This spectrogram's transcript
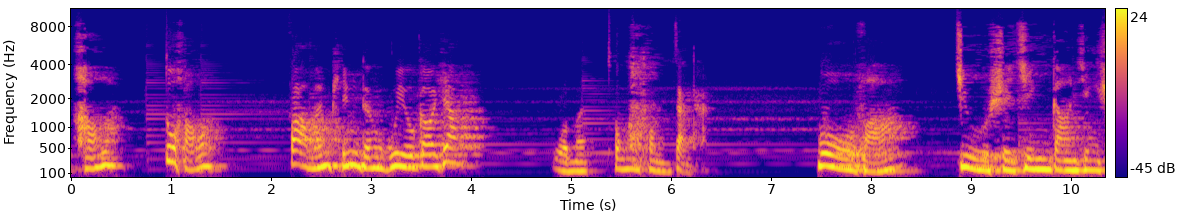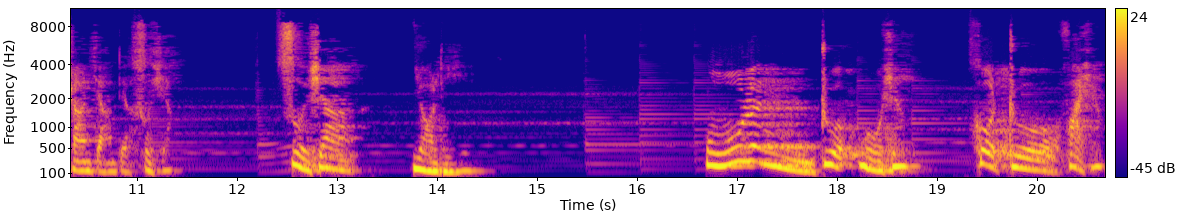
好啊？多好啊！法门平等，无有高下，我们通通赞叹。末法就是《金刚经》上讲的四相，四相要离。无论着我相或着法相，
